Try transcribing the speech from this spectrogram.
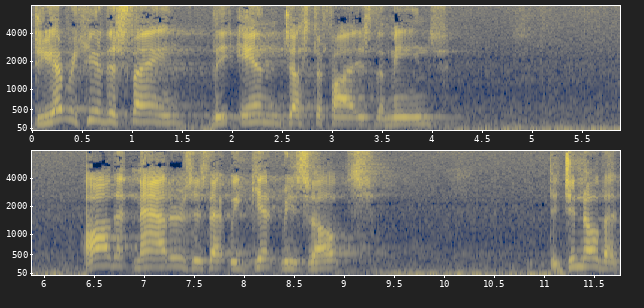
Do you ever hear this thing, the end justifies the means? All that matters is that we get results. Did you know that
